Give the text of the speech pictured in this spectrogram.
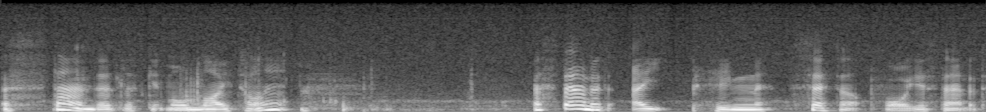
a standard, let's get more light on it, a standard 8 pin setup for your standard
